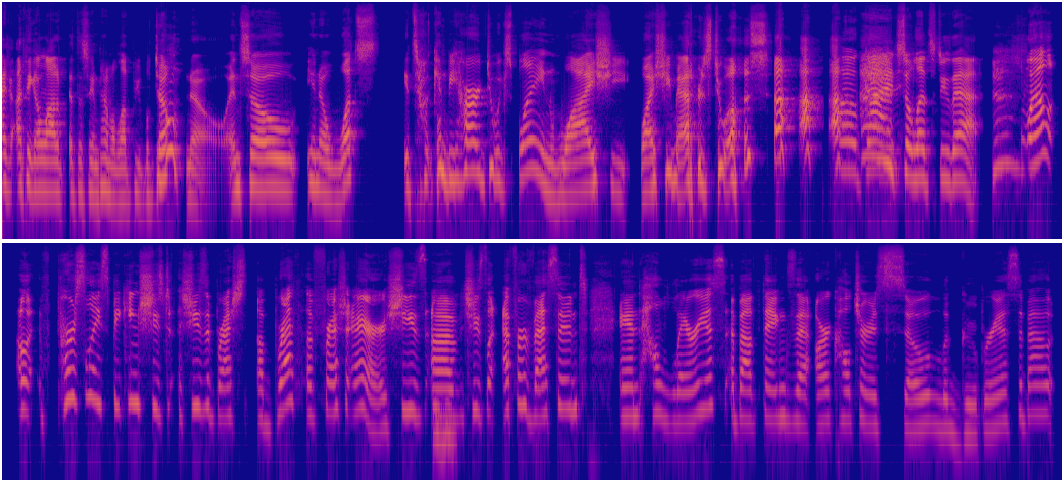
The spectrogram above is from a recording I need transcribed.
I, I think a lot of at the same time a lot of people don't know. And so, you know, what's it can be hard to explain why she why she matters to us. oh god. So let's do that. Well, uh, personally speaking, she's she's a breath a breath of fresh air. She's mm-hmm. uh, she's effervescent and hilarious about things that our culture is so lugubrious about.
